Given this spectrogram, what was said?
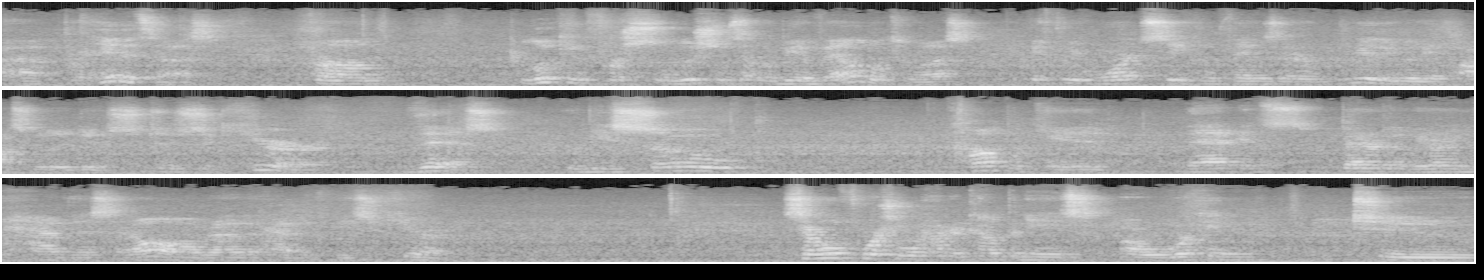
uh, prohibits us from looking for solutions that would be available to us if we weren't seeking things that are really, really impossible to do. So to secure this would be so complicated that it's better that we don't even have this at all rather than have it be secure. Several Fortune 100 companies are working to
